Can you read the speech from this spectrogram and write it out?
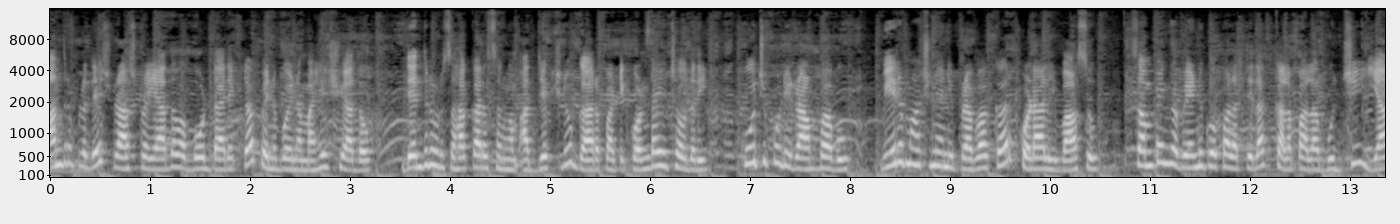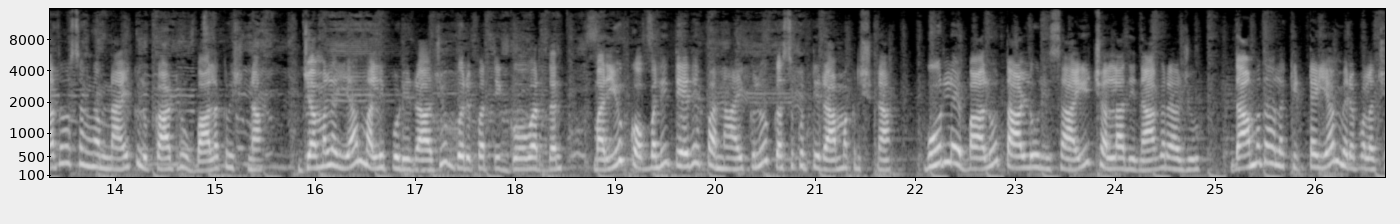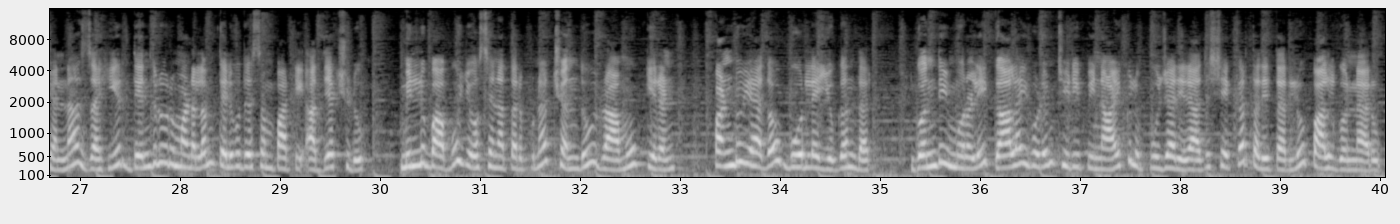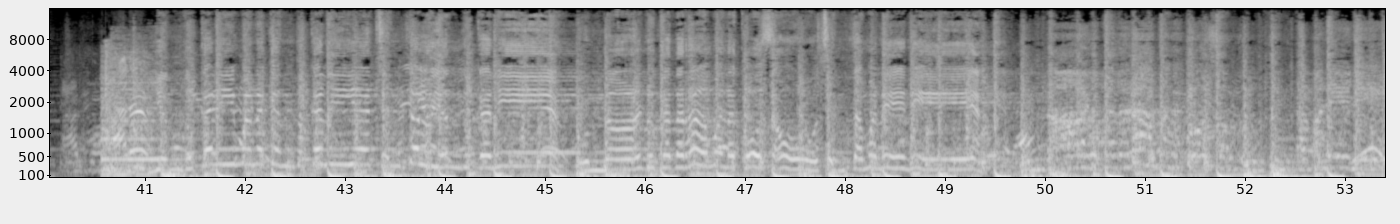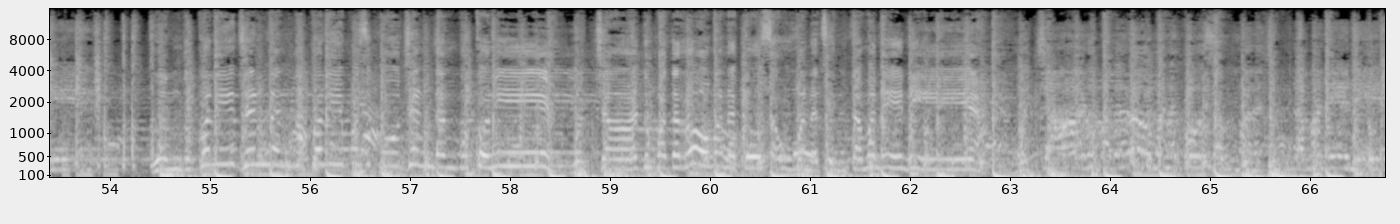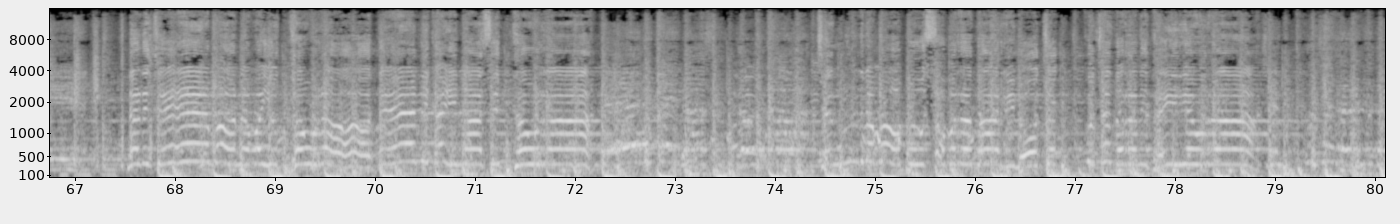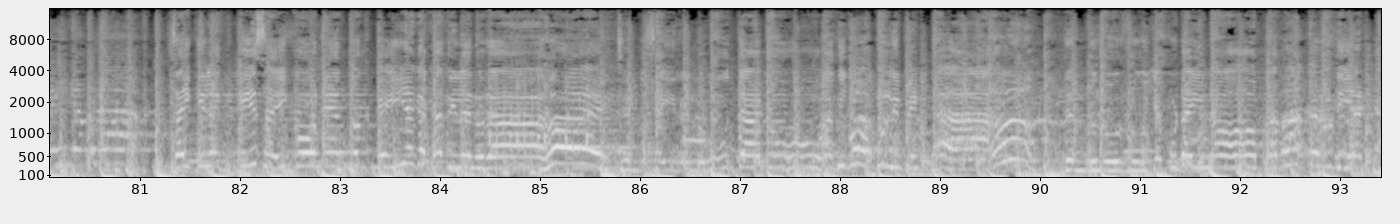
ఆంధ్రప్రదేశ్ రాష్ట్ర యాదవ బోర్డు డైరెక్టర్ పెనుబోయిన మహేష్ యాదవ్ దెందులూరు సహకార సంఘం అధ్యక్షుడు గారపాటి కొండయ్య చౌదరి కూచిపూడి రాంబాబు వీరమాచినేని ప్రభాకర్ కొడాలి వాసు సంపెంగ వేణుగోపాల తిలక్ కలపాల బుజ్జి యాదవ సంఘం నాయకులు కాట్రు బాలకృష్ణ జమలయ్య మల్లిపూడి రాజు గొరిపత్తి గోవర్ధన్ మరియు కొబ్బలి తేదేప నాయకులు కసుకుర్తి రామకృష్ణ బూర్లే బాలు తాళ్ళూరి సాయి చల్లాది నాగరాజు దామదాల కిట్టయ్య మిరపల చెన్న జహీర్ దెందులూరు మండలం తెలుగుదేశం పార్టీ అధ్యక్షుడు మిల్లుబాబు యువసేన తరపున చందు రాము కిరణ్ పండు యాదవ్ బూర్లే యుగంధర్ గొంది మురళి గాలైగూడెం టీడీపీ నాయకులు పూజారి రాజశేఖర్ తదితరులు పాల్గొన్నారు. ఎందుకని మనకెందుకని చింతలు ఎందుకని? ఉన్నాడు కదరా మన కోసం చింతమనేని జెండందుకొని పసుపు జెండందుకొని? వచ్చాడు పదరో మన కోసం మన చింతమనేని నడిచే మానవ యుద్ధం రా దేనికైనా సిద్ధం రా. చంద్రబాబు సమరదారిలో చెక్కు చెదరని ధైర్యం రా. సైకిల్ ఎక్కి సైకోనే తొక్కెయ్యగ కదిలను రా. హోయ్! చెండు సైరను ఊతాడు అదిగో పులి బిడ్డ దెందులూరు ఎప్పుడైనా ప్రభాకరుడి అడ్డ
